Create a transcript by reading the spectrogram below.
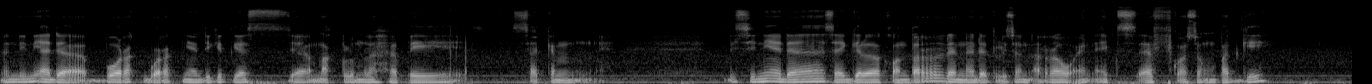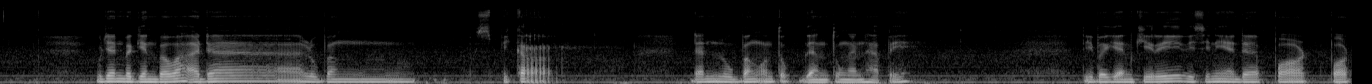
Dan ini ada borak-boraknya dikit guys. Ya maklum lah HP second. Di sini ada segel counter dan ada tulisan RAW NX F04G kemudian bagian bawah ada lubang speaker dan lubang untuk gantungan HP di bagian kiri di sini ada port port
